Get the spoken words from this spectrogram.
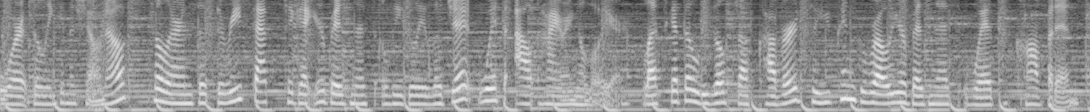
or the link in the show notes to learn the three steps to get your business legally legit without hiring a lawyer. Let's get the legal stuff covered so you can grow your business with confidence.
